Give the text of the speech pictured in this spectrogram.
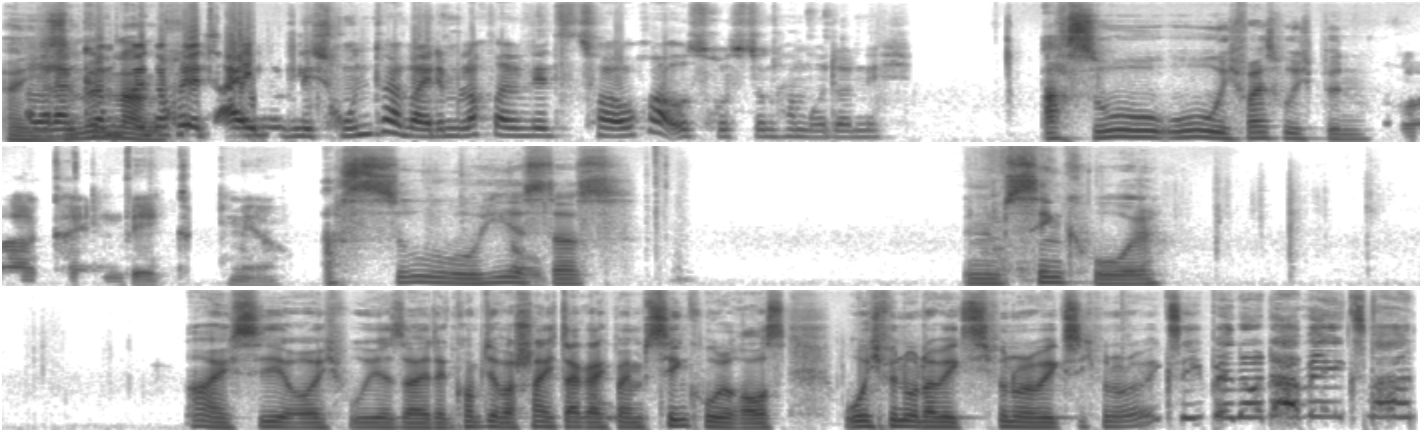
Ah, hier Aber dann können wir lang. doch jetzt eigentlich runter bei dem Loch, weil wir jetzt Taucherausrüstung haben, oder nicht? Ach so, oh, ich weiß, wo ich bin. War kein Weg mehr. Ach so, hier Oh. ist das. In einem Sinkhole. Ah, ich sehe euch, wo ihr seid. Dann kommt ihr wahrscheinlich da gleich beim Sinkhole raus. Oh, ich bin unterwegs, ich bin unterwegs, ich bin unterwegs, ich bin unterwegs, Mann.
